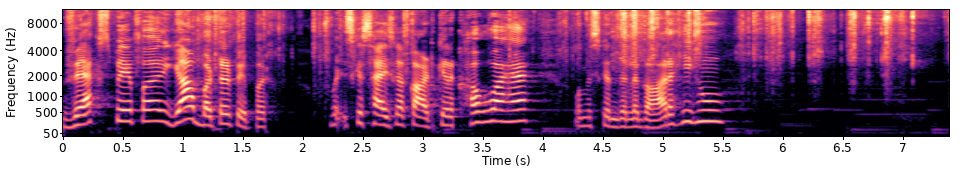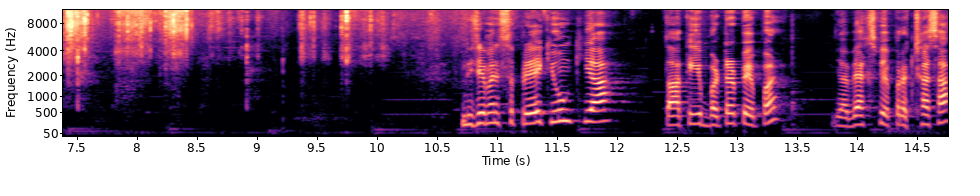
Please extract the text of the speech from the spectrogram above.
वैक्स पेपर या बटर पेपर मैं इसके साइज़ का काट के रखा हुआ है वो मैं इसके अंदर लगा रही हूँ। नीचे मैंने स्प्रे क्यों किया? ताकि ये बटर पेपर या वैक्स पेपर अच्छा सा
